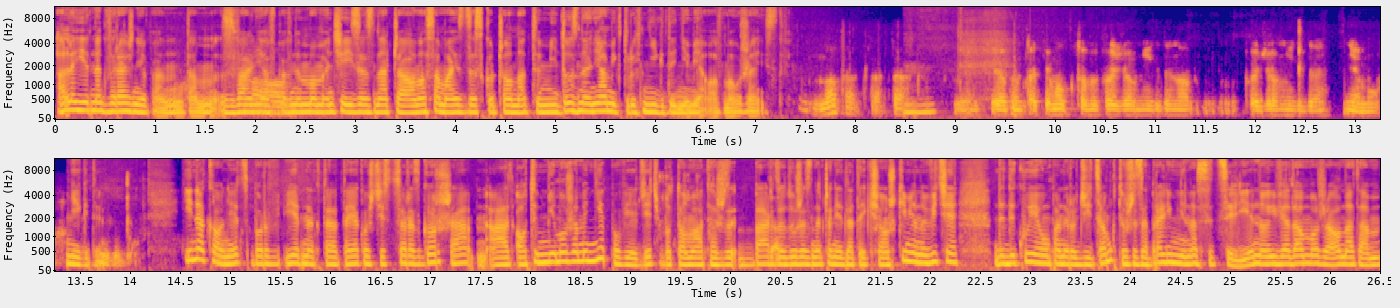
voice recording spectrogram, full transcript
ale jednak wyraźnie pan tam zwalnia no. w pewnym momencie i zaznacza, ona sama jest zaskoczona tymi doznaniami, których nigdy nie miała w małżeństwie. No tak, tak, tak. Mhm. Ja bym takiemu, kto by powiedział nigdy, no powiedział nigdy, nie mów. Nigdy. nigdy. I na koniec, bo jednak ta, ta jakość jest coraz gorsza, a o tym nie możemy nie powiedzieć, bo to ma też bardzo tak. duże znaczenie dla tej książki. Mianowicie dedykuję ją pan rodzicom, którzy zabrali mnie na Sycylię. No i wiadomo, że ona tam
